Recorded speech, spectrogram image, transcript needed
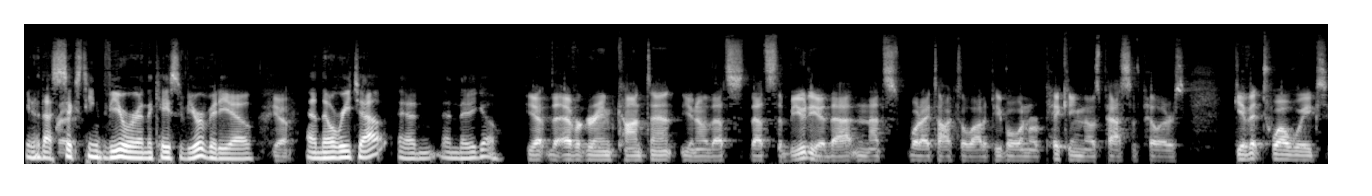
You know that right. 16th viewer in the case of your video yeah. and they'll reach out and and there you go. Yep the evergreen content you know that's that's the beauty of that and that's what i talk to a lot of people when we're picking those passive pillars. Give it 12 weeks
